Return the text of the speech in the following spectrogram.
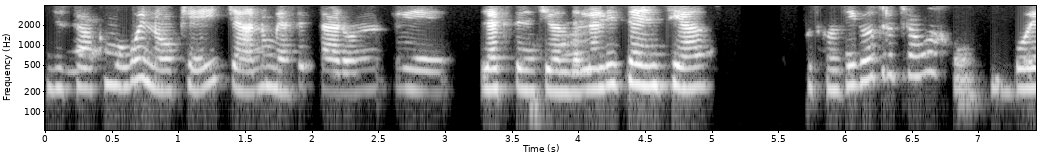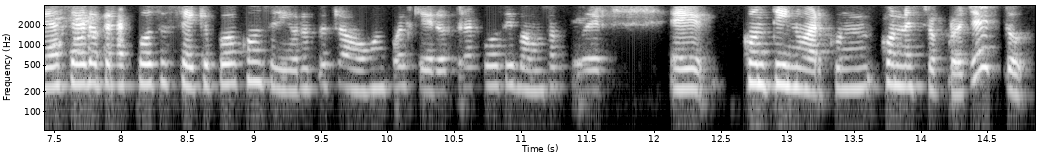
yo estaba como, bueno, ok, ya no me aceptaron eh, la extensión de la licencia, pues consigo otro trabajo, voy a hacer otra cosa, sé que puedo conseguir otro trabajo en cualquier otra cosa y vamos a poder eh, continuar con, con, nuestro proyecto.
